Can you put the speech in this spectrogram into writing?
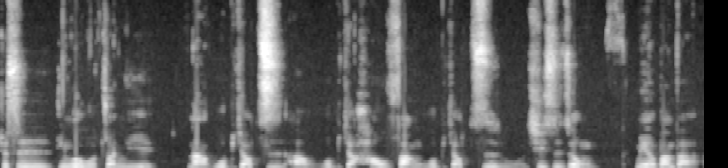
就是因为我专业，那我比较自傲，我比较豪放，我比较自我。其实这种没有办法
